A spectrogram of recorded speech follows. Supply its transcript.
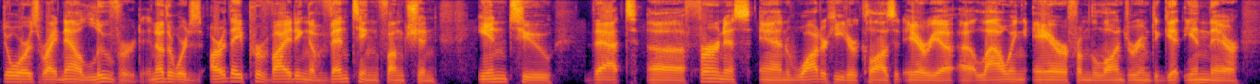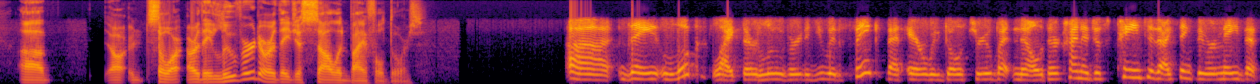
doors right now louvered? In other words, are they providing a venting function into that uh, furnace and water heater closet area, allowing air from the laundry room to get in there? Uh, are, so, are, are they louvered or are they just solid bifold doors? Uh, they look like they're louvered. You would think that air would go through, but no, they're kind of just painted. I think they were made that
